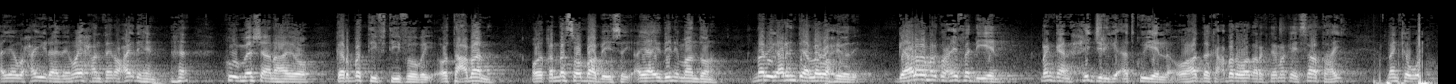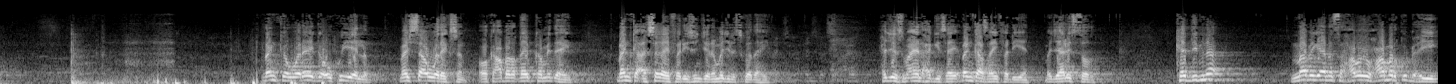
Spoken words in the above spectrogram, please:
ayaa waxay yidhahdeen way xanteen waxay dhaheen kuwii meeshaan ahayoo garba tiiftiifoobay oo tacbaana oo qandho soo baabi'isay ayaa idiin imaan doona. Nabiga arrintaa loo waxyooday gaalada marka waxay fadhiyeen dhankan xijriga aad ku yeella oo hadda kacbada waad aragtay markay saa tahay dhanka dhanka wareega uu ku yeelo meesha saa wareegsan oo kacbada qayb ka ahayd dhanka isaga ay fadhiisan jireen majliskooda ahayd. Xijri ismaaciil aggiisa dhankaas ay fadhiyeen majaalistooda. Kadibna nabigeena saxaabada waxaa mar ku bixiyey.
